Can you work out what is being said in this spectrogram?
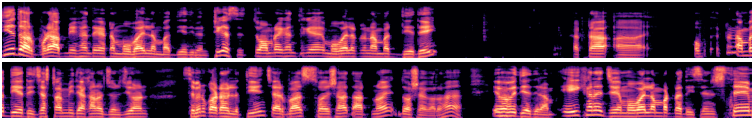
দিয়ে দেওয়ার পরে আপনি এখান থেকে একটা মোবাইল নাম্বার দিয়ে দিবেন, ঠিক আছে? তো আমরা এখান থেকে মোবাইল একটা নাম্বার দিয়ে দেই। একটা একটা নাম্বার দিয়ে দিই জাস্ট আমি দেখানোর জন্য। জিরো সেভেন কটা হলো তিন, চার, পাঁচ, ছয়, সাত, আট, নয়, দশ, এগারো হ্যাঁ? এভাবে দিয়ে দিলাম। এইখানে যে মোবাইল নাম্বারটা দিয়েছেন সেম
